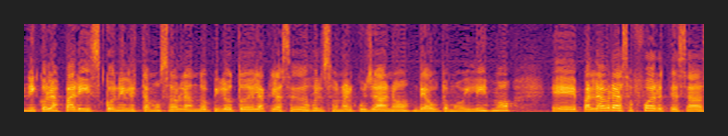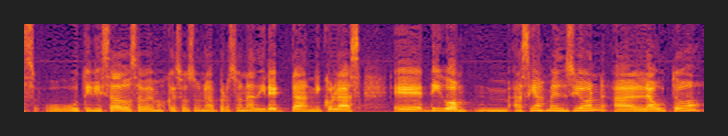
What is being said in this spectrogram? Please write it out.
Nicolás París, con él estamos hablando, piloto de la clase 2 del Zonal Cuyano de automovilismo. Eh, palabras fuertes has utilizado, sabemos que sos una persona directa, Nicolás. Eh, digo, mm, hacías mención al auto,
